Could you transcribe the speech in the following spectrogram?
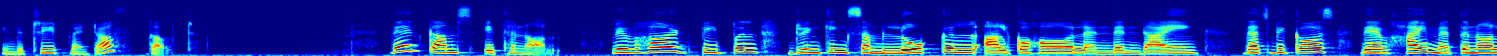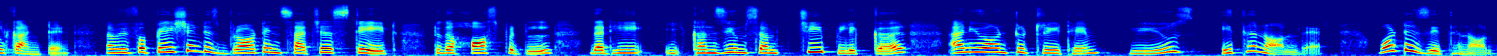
in the treatment of gout. Then comes ethanol. We have heard people drinking some local alcohol and then dying that is because they have high methanol content. Now, if a patient is brought in such a state to the hospital that he consumes some cheap liquor and you want to treat him, you use ethanol there. What is ethanol?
